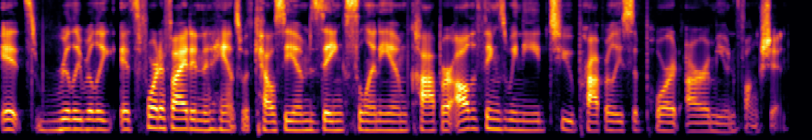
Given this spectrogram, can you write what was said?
it's really, really, it's fortified and enhanced with calcium, zinc, selenium, copper, all the things we need to properly support our immune function.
